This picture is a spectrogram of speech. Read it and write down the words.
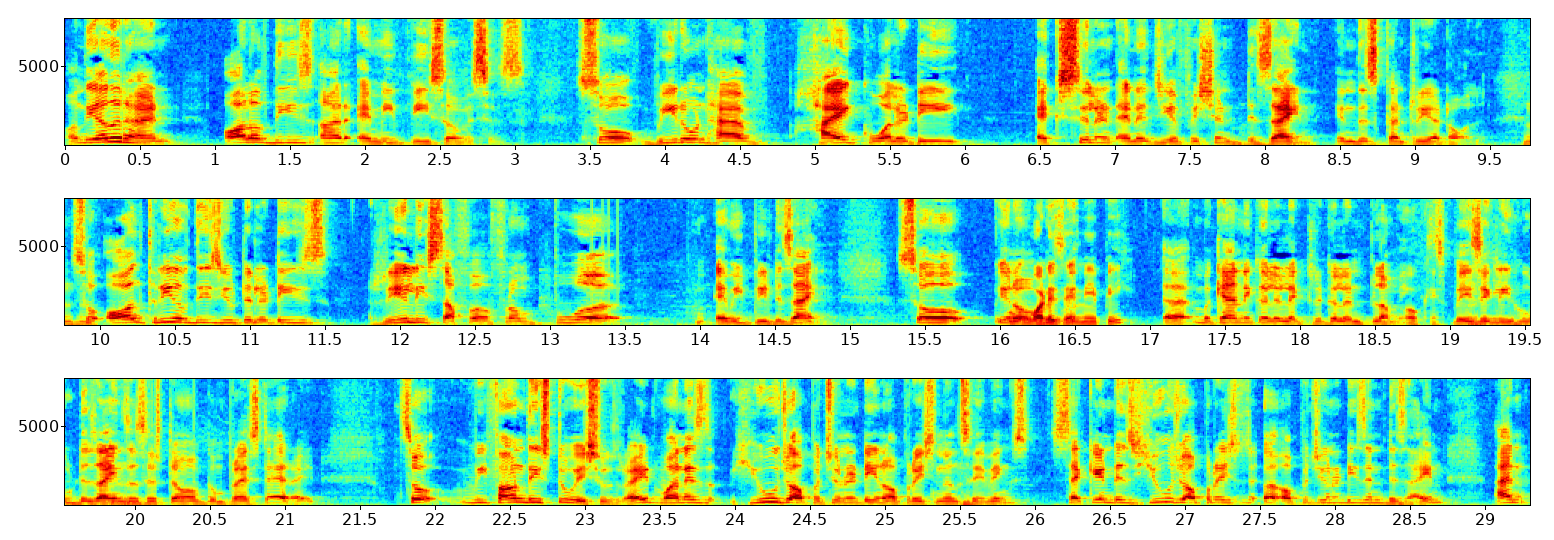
On the other hand, all of these are MEP services. So we don't have high quality, excellent energy efficient design in this country at all. Mm-hmm. So all three of these utilities really suffer from poor MEP design. So, you know. What is MEP? Uh, mechanical, electrical, and plumbing. Okay. It's basically mm-hmm. who designs mm-hmm. the system of compressed air, right? So we found these two issues, right? One is huge opportunity in operational mm-hmm. savings. Second is huge operation, uh, opportunities in design. And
